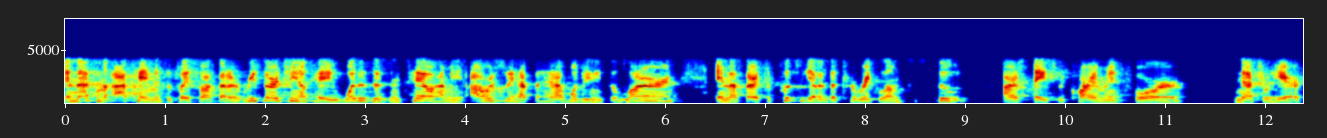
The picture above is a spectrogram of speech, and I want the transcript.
And that's when I came into play. So I started researching, okay, what does this entail? How many hours do they have to have? What do you need to learn? And I started to put together the curriculum to suit our state's requirement for natural hair.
